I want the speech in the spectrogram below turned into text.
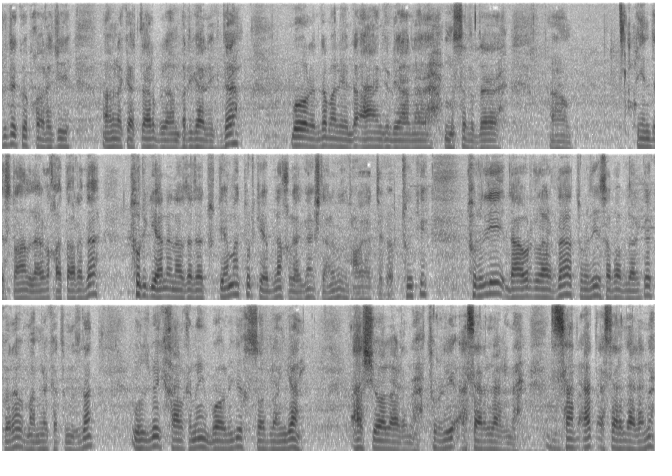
juda ko'p xorijiy mamlakatlar bilan birgalikda. Bu o'rinda mana endi angliyani misrda hindistonlarni qatorida turkiyani nazarda tutyapman turkiya bilan qiladigan ishlarimiz nihoyatda ko'p. Chunki turli davrlarda turli sabablarga ko'ra mamlakatimizdan o'zbek xalqining boyligi hisoblangan ashyolarini turli asarlarni san'at asarlarini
